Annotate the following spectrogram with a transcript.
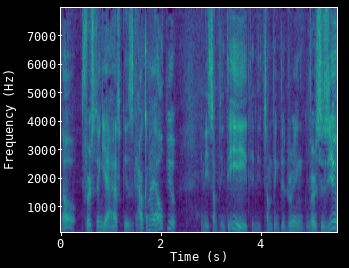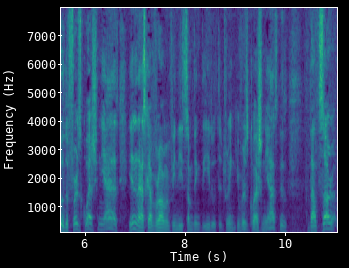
No. First thing you ask is, "How can I help you?" You need something to eat, you need something to drink. Versus you, the first question you ask, you didn't ask Avram if he needs something to eat or to drink. Your first question you ask is about Sarah.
